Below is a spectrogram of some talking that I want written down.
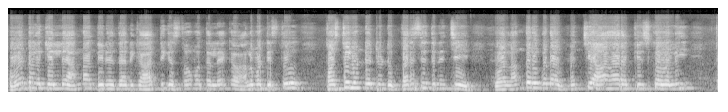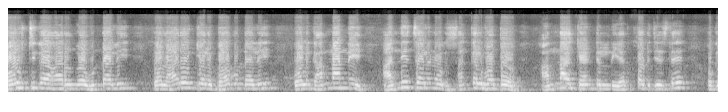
హోటల్కి వెళ్ళి అన్నం తినేదానికి ఆర్థిక స్తోమత లేక అలమటిస్తూ పస్తులు ఉండేటువంటి పరిస్థితి నుంచి వాళ్ళందరూ కూడా మంచి ఆహారం తీసుకోవాలి పౌష్టికాహారంగా ఉండాలి వాళ్ళ ఆరోగ్యాలు బాగుండాలి వాళ్ళకి అన్నాన్ని అందించాలని ఒక సంకల్పంతో అన్నా క్యాంటీన్లు ఏర్పాటు చేస్తే ఒక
